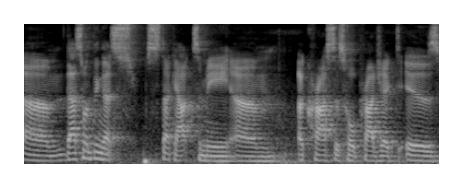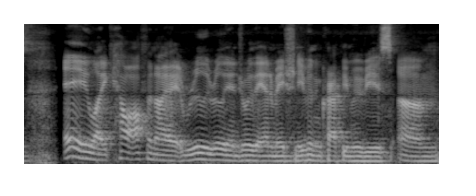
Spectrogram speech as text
Um, that's one thing that's stuck out to me um, across this whole project is a like how often I really really enjoy the animation even in crappy movies. Um,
